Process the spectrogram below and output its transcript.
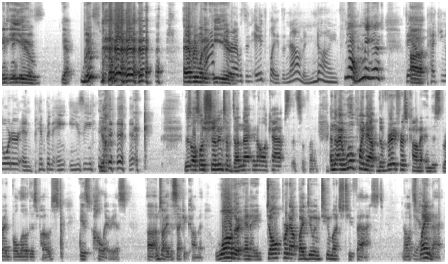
in EU, this. Yeah, bloop. everyone in Last year I was in eighth place, and now I'm in ninth. No man, Damn, Uh, pecking order and pimping ain't easy. Yeah. This also shouldn't have done that in all caps. That's so funny. And then I will point out the very first comment in this thread below this post is hilarious. Uh, I'm sorry, the second comment. Whoa there, NA. Don't burn out by doing too much too fast. And I'll explain that.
